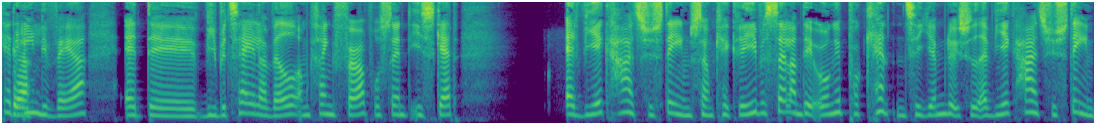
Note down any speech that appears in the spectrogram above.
kan det ja. egentlig være, at øh, vi betaler hvad omkring 40 procent i skat, at vi ikke har et system, som kan gribe, selvom det er unge på kanten til hjemløshed, at vi ikke har et system,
